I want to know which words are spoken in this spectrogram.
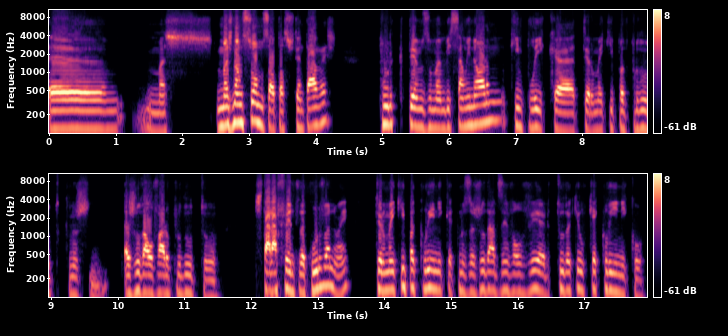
uh, mas, mas não somos autossustentáveis porque temos uma ambição enorme que implica ter uma equipa de produto que nos ajuda a levar o produto, estar à frente da curva, não é? Ter uma equipa clínica que nos ajuda a desenvolver tudo aquilo que é clínico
